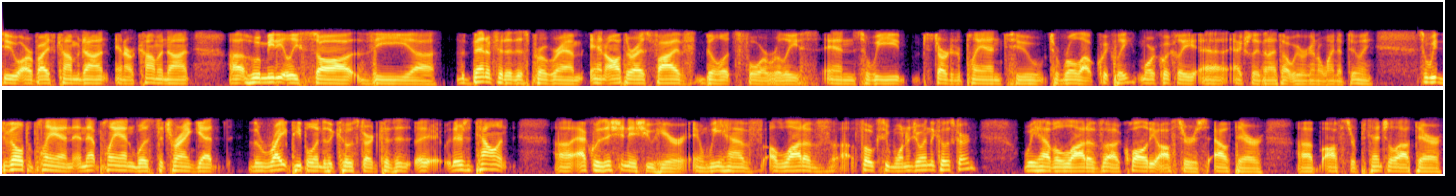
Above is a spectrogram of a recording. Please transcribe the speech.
to our vice commandant and our commandant, uh, who immediately saw the uh, the benefit of this program and authorized five billets for release. And so we started a plan to to roll out quickly, more quickly uh, actually than I thought we were going to wind up doing. So we developed a plan, and that plan was to try and get the right people into the Coast Guard because there's a talent uh, acquisition issue here, and we have a lot of uh, folks who want to join the Coast Guard. We have a lot of uh, quality officers out there, uh, officer potential out there,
